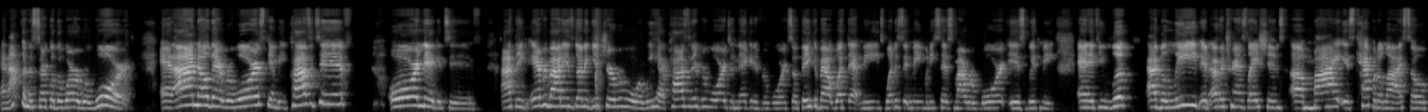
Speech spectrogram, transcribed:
And I'm going to circle the word reward. And I know that rewards can be positive or negative. I think everybody is going to get your reward. We have positive rewards and negative rewards. So think about what that means. What does it mean when he says, My reward is with me? And if you look I believe in other translations, uh, my is capitalized. So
